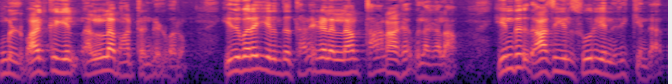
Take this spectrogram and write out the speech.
உங்கள் வாழ்க்கையில் நல்ல மாற்றங்கள் வரும். இதுவரை இருந்த தடைகளெல்லாம் தானாக விலகலாம். இன்று ராசியில் சூரியன் இருக்கின்றார்.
